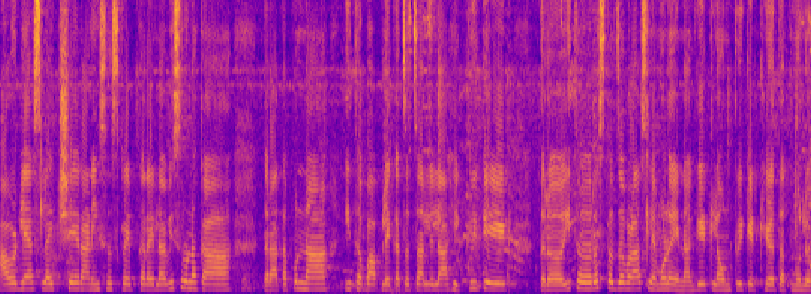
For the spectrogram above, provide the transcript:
आवडल्यास लाईक शेअर आणि सबस्क्राईब करायला विसरू नका. तर आता पुन्हा इथं बापलेकाचं चाललेलं आहे क्रिकेट. तर इथं रस्ता जवळ असल्यामुळे आहे ना गेट लावून क्रिकेट खेळतात मुलं.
